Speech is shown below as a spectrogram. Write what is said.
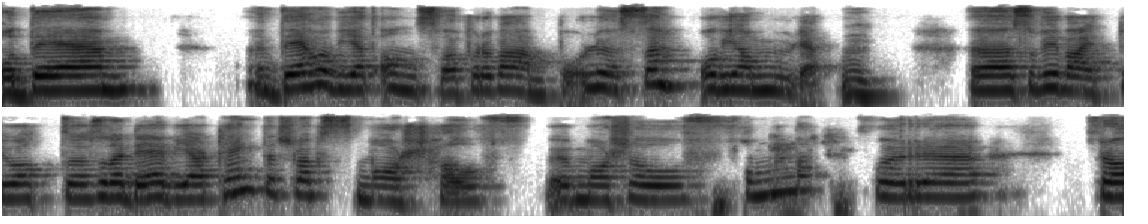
og det, det har vi et ansvar for å være med på å løse, og vi har muligheten. Eh, så vi vet jo at, så det er det vi har tenkt, et slags Marshall-fond Marshall eh, fra,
